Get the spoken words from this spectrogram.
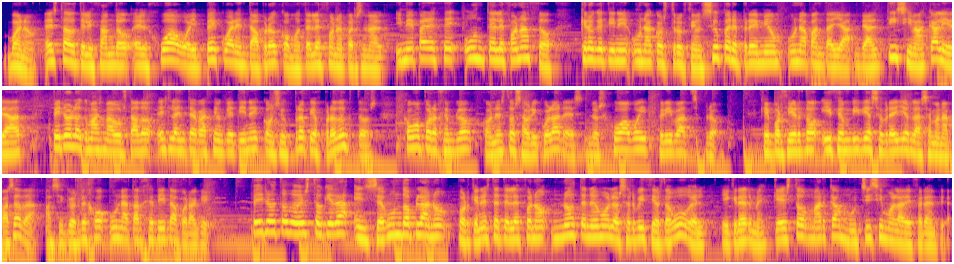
Bueno, he estado utilizando el Huawei P40 Pro como teléfono personal y me parece un telefonazo. Creo que tiene una construcción super premium, una pantalla de altísima calidad, pero lo que más me ha gustado es la integración que tiene con sus propios productos, como por ejemplo con estos auriculares, los Huawei FreeBuds Pro. Que por cierto hice un vídeo sobre ellos la semana pasada, así que os dejo una tarjetita por aquí. Pero todo esto queda en segundo plano porque en este teléfono no tenemos los servicios de Google y creerme que esto marca muchísimo la diferencia.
